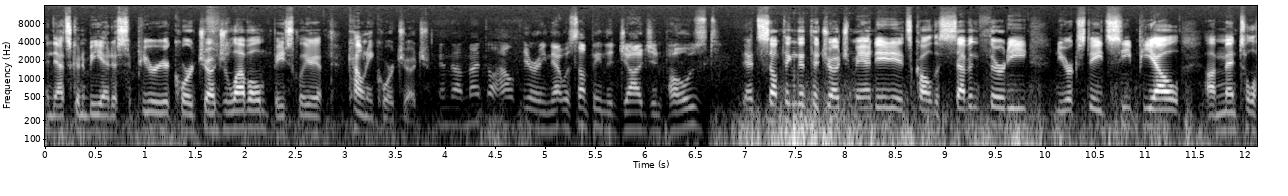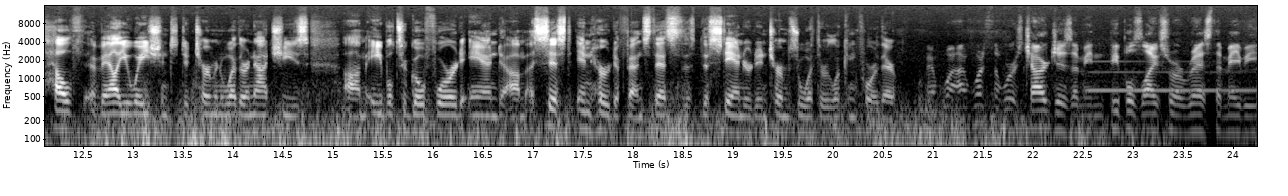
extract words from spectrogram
and that's going to be at a superior court judge level, basically a county court judge. In the mental health hearing, that was something the judge imposed. That's something that the judge mandated. It's called a 730 New York State CPL uh, mental health evaluation to determine whether or not she's um, able to go forward and um, assist in her defense. That's the, the, standard in terms of what they're looking for there. And what's the worst charges? I mean, people's lives were at risk that maybe.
